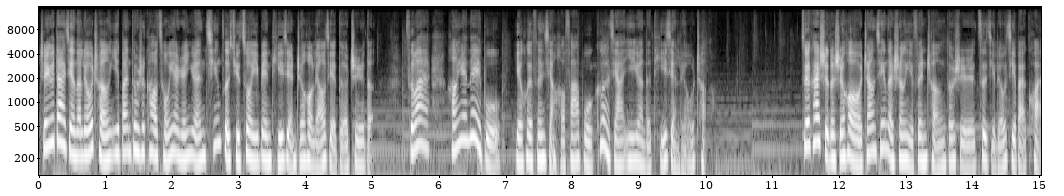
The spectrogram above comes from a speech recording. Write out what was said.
至于代检的流程，一般都是靠从业人员亲自去做一遍体检之后了解得知的。此外，行业内部也会分享和发布各家医院的体检流程。最开始的时候，张青的生意分成都是自己留几百块，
